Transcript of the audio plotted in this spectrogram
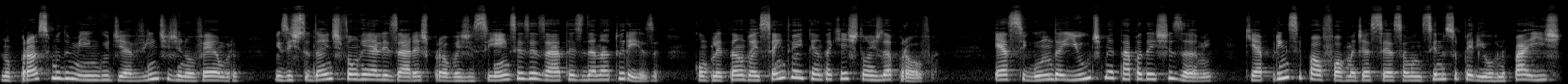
No próximo domingo, dia 20 de novembro, os estudantes vão realizar as provas de Ciências Exatas e da Natureza, completando as 180 questões da prova é a segunda e última etapa deste exame, que é a principal forma de acesso ao ensino superior no país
